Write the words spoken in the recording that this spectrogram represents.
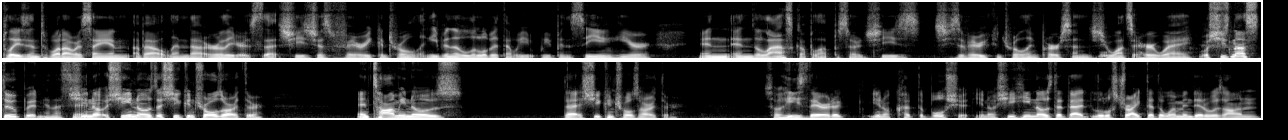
plays into what I was saying about Linda earlier. Is that she's just very controlling. Even a little bit that we we've been seeing here. In, in the last couple episodes, she's she's a very controlling person. She wants it her way. Well, she's not stupid. And that's she it. know she knows that she controls Arthur, and Tommy knows that she controls Arthur. So he's there to you know cut the bullshit. You know she he knows that that little strike that the women did was on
